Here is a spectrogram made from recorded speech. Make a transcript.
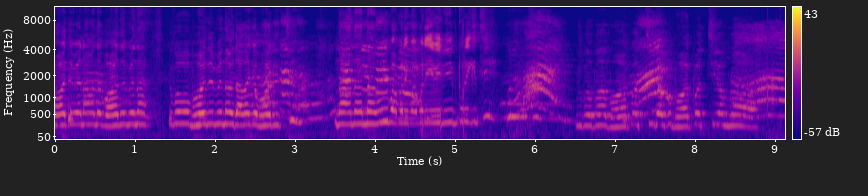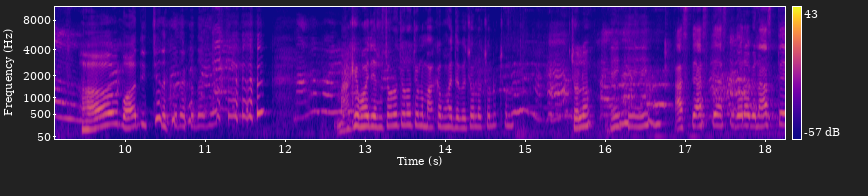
ভয় দেবে না, আমাদের ভয় দেবে না। বাবা, ভয় দেবে না, ওই দাদাকে ভয় দিচ্ছে। না না না, ওই বাবারে বাবারে, এ নিয়ে পড়ে গেছি। বাবা, ভয় পাচ্ছি, দেখো, ভয় পাচ্ছি আমরা। হাও, ভয় দিচ্ছে, দেখো দেখো দেখো। মাকে ভয় দিয়েছ, চলো চলো চলো, মাকে ভয় দেবে, চলো চলো চলো। চলো এই, আস্তে আস্তে আস্তে, দৌড়াবে না, আস্তে।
